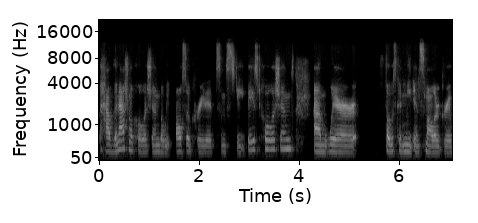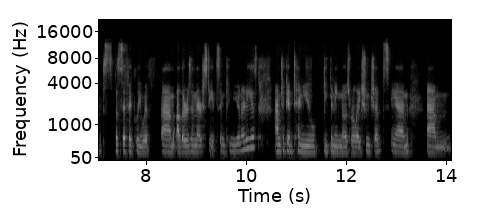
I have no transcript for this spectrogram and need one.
have the national coalition, but we also created some state-based coalitions um, where folks could meet in smaller groups, specifically with um, others in their states and communities, um, to continue deepening those relationships and um,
